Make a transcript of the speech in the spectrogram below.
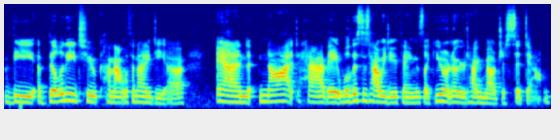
the ability to come out with an idea and not have a, well, this is how we do things. Like, you don't know what you're talking about, just sit down,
